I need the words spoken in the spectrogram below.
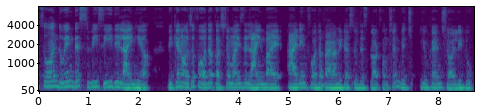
So on doing this, we see the line here. We can also further customize the line by adding further parameters to this plot function, which you can surely do.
